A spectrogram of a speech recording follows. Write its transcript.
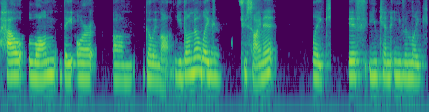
how long they are um going on. You don't know like mm-hmm. to sign it like if you can even like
